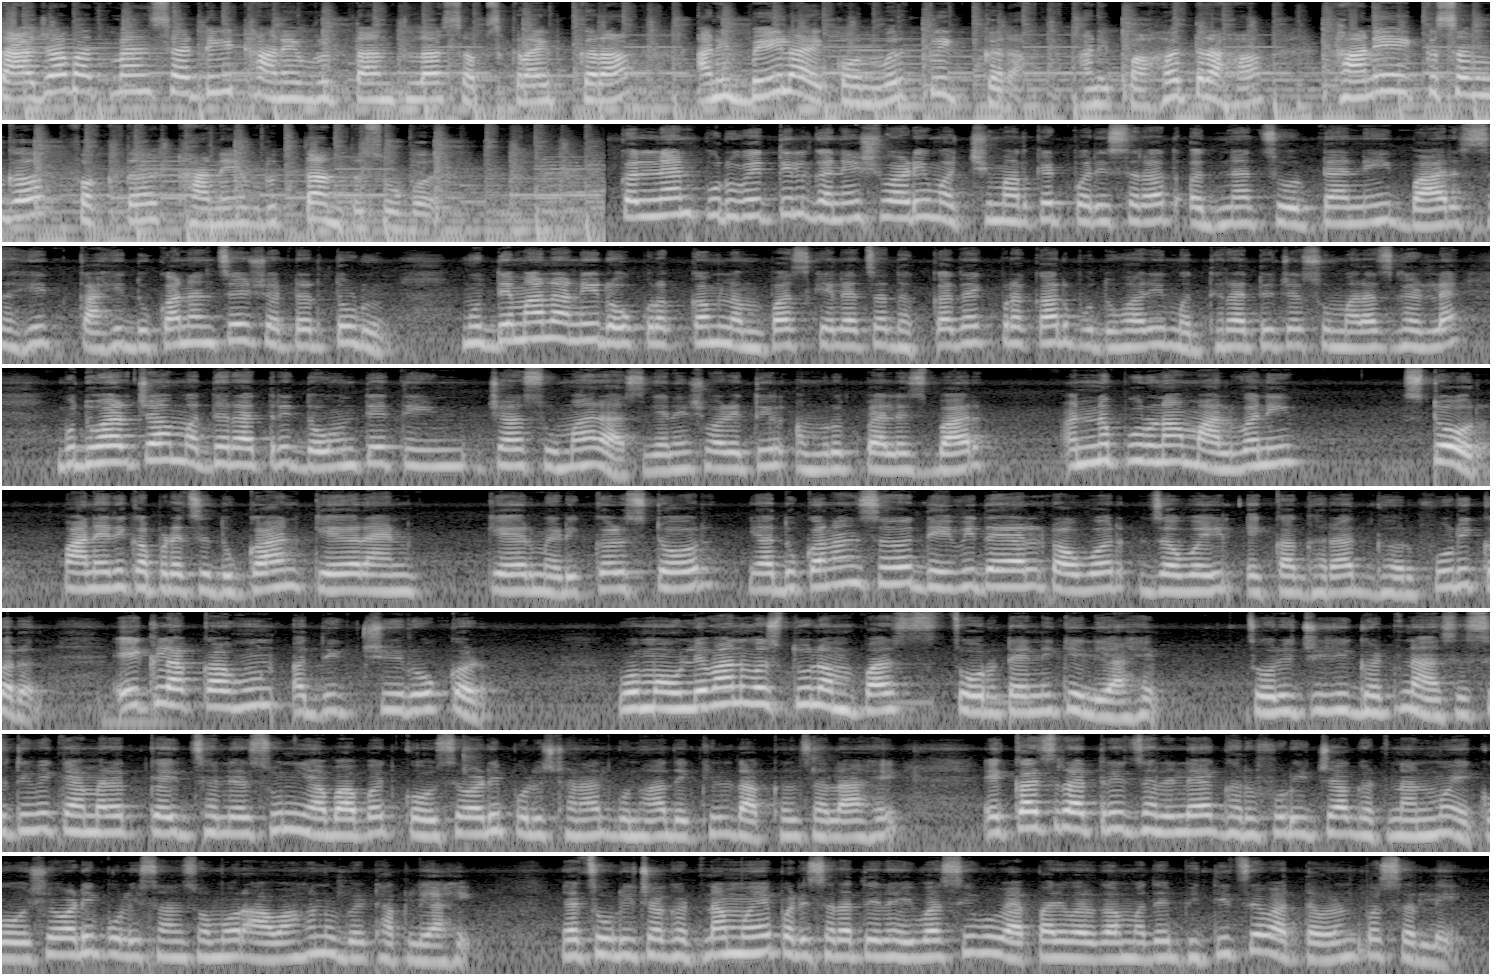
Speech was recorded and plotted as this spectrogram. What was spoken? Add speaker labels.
Speaker 1: ताज्या बातम्यांसाठी ठाणे वृत्तांतला सबस्क्राईब करा आणि बेल आयकॉनवर क्लिक करा. आणि पाहत रहा ठाणे एकसंघ फक्त ठाणे वृत्तांत सोबत. कल्याण पूर्वेतील गणेशवाडी मच्छी मार्केट परिसरात अज्ञात चोरट्यांनी बारसहित काही दुकानांचे शटर तोडून मुद्देमाल आणि रोख रक्कम लंपास केल्याचा धक्कादायक प्रकार बुधवारी मध्यरात्रीच्या सुमारास घडलाय. बुधवारच्या मध्यरात्री दोन ते तीनच्या सुमारास गणेशवाडीतील Amrut palace bar Annapurna Malvani store Paneri कपड्याचे दुकान care and care medical store या दुकानांसह देवीदयाल टॉवर जवळील एका घरात घरफोडी करत एक लाखाहून अधिकची रोकड व मौल्यवान वस्तू लंपास चोरट्यांनी केली आहे. चोरीची ही घटना सी सी टी व्ही कॅमेऱ्यात कैद झाली असून याबाबत कोळसेवाडी पोलीस ठाण्यात गुन्हा देखील दाखल झाला आहे. एकाच रात्रीत झालेल्या घरफोडीच्या घटनांमुळे कोळसेवाडी पोलिसांसमोर आवाहन उभे ठाकले आहे. या चोरीच्या घटनामुळे परिसरातील रहिवासी व व्यापारी वर्गामध्ये भीतीचे वातावरण पसरले.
